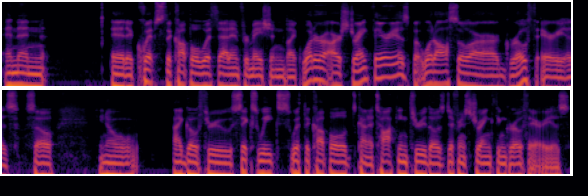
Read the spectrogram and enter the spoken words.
And then it equips the couple with that information like what are our strength areas, but what also are our growth areas. So, you know, I go through six weeks with the couple, kind of talking through those different strength and growth areas.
